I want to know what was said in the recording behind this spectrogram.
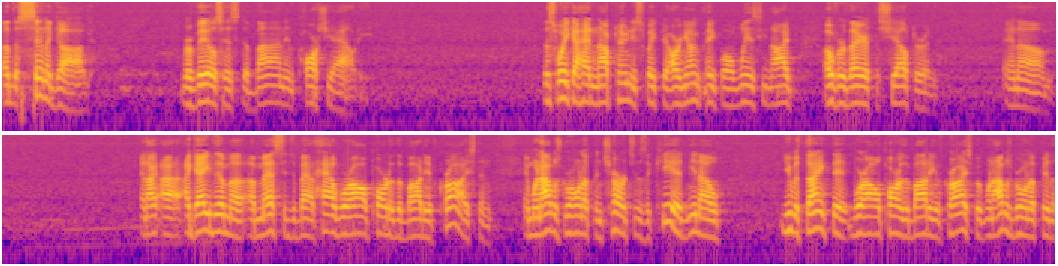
of the synagogue reveals his divine impartiality. This week I had an opportunity to speak to our young people on Wednesday night over there at the shelter, and and um, and I, I, gave them a, a, message about how we're all part of the body of Christ. And and when I was growing up in church as a kid, you know, you would think that we're all part of the body of Christ, but when I was growing up in,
